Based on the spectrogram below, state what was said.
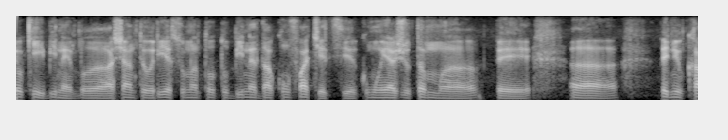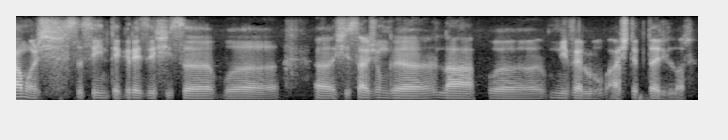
ok, bine, bă, așa în teorie sună totul bine, dar cum faceți? Cum îi ajutăm uh, pe, uh, pe newcomers să se integreze și să, uh, și să ajungă la nivelul așteptărilor?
